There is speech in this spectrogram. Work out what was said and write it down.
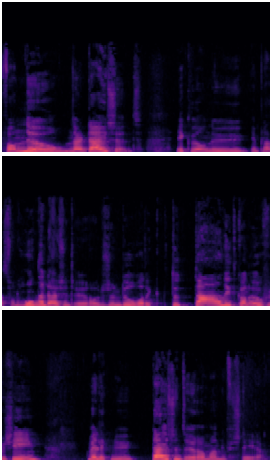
van 0 naar 1000. Ik wil nu in plaats van 100.000 euro, dus een doel wat ik totaal niet kan overzien, wil ik nu 1000 euro manifesteren.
